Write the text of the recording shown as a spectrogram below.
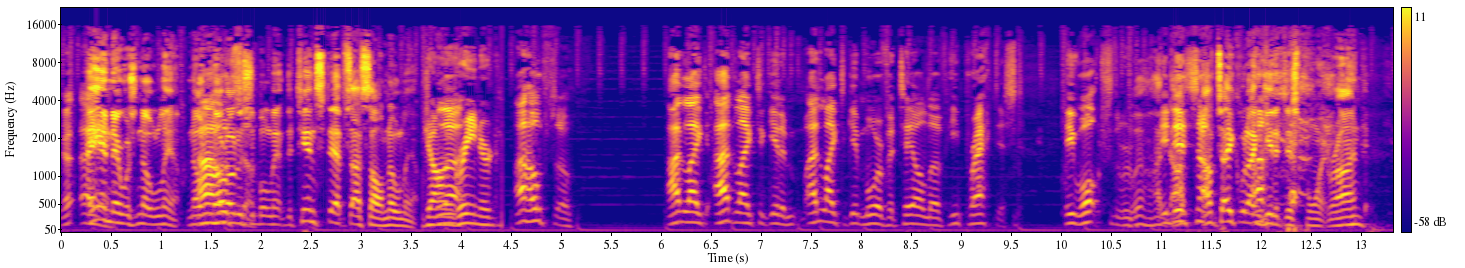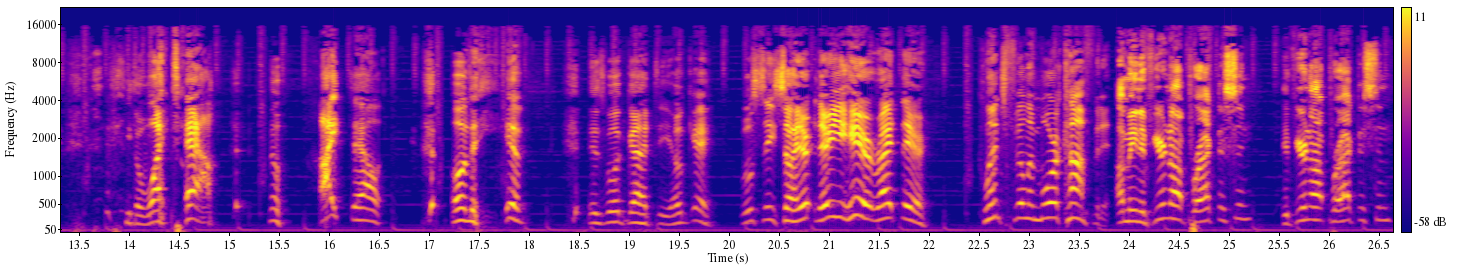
Uh, hey, and there was no limp, no no hope so. noticeable limp. The ten steps I saw, no limp. John Well, Greenard. I hope so. I'd like. I'd like to get him. I'd like to get more of a tale of he practiced. He walked through. Well, I, he will did something. I'll take what I can get at this point, Ron. the white towel. The white towel on the hip is what got to you. Okay, we'll see. So there, there you hear it right there. Clint's feeling more confident. I mean, if you're not practicing, if you're not practicing,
